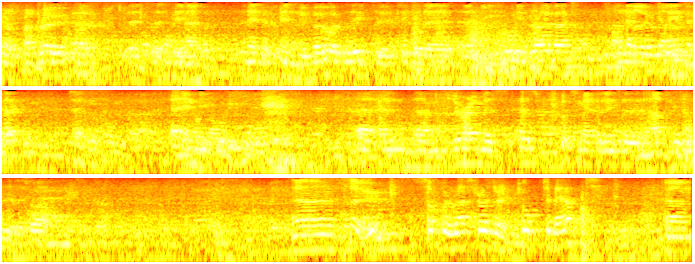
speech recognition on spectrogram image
here on the front row, uh, there's been a, an effort in Nouveau, I believe, to, to get a, a G40 driver on the Gallium stack. Uh, NV40. Uh, and um, Jerome has, has put some effort into R300 as well. Uh, so, software rasterizer I talked about. Um,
